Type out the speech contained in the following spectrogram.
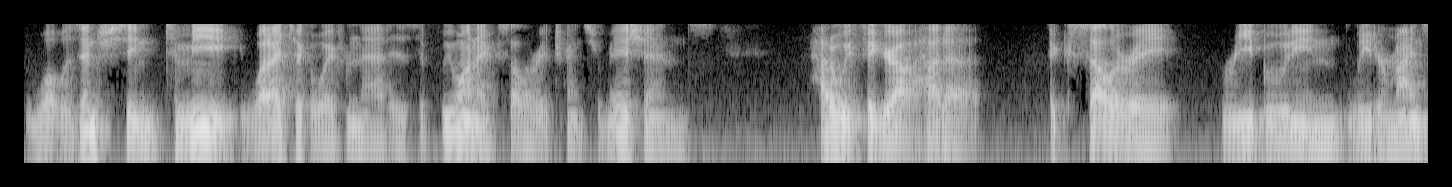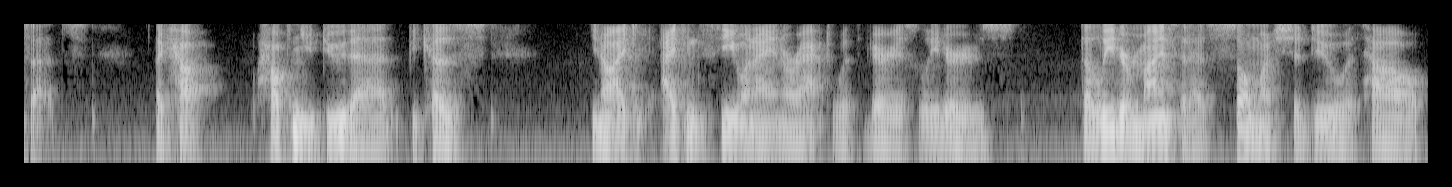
What was interesting to me, what I took away from that is if we want to accelerate transformations, how do we figure out how to accelerate rebooting leader mindsets. Like how how can you do that? Because you know I, I can see when i interact with various leaders the leader mindset has so much to do with how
